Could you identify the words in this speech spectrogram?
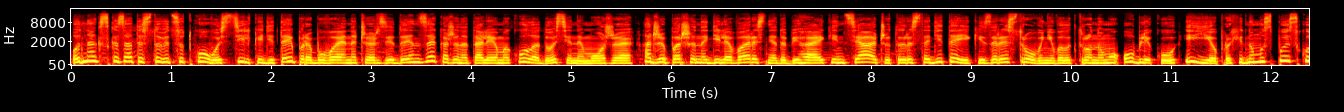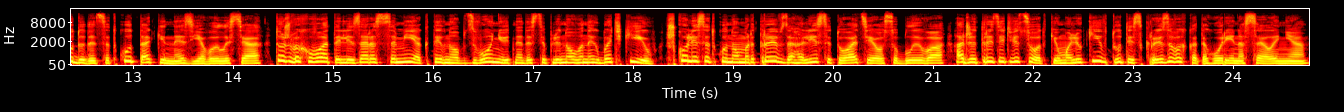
Однак сказати стовідсотково, стільки дітей перебуває на черзі ДНЗ, каже Наталія Микула, досі не може. Адже перша неділя вересня добігає кінця, а 400 дітей, які зареєстровані в електронному обліку і є у прохідному списку, до дитсадку так і не з'явилися. Тож вихователі зараз самі активно обдзвонюють недисциплінованих батьків. В школі садку номер 3 взагалі ситуація особлива, адже 30% малюків тут із кризових категорій населення.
